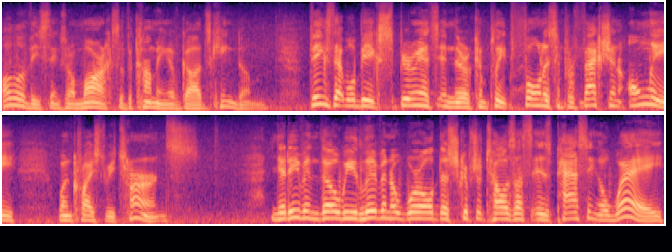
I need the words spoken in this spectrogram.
All of these things are marks of the coming of God's kingdom. Things that will be experienced in their complete fullness and perfection only when Christ returns. Yet, even though we live in a world that Scripture tells us is passing away,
